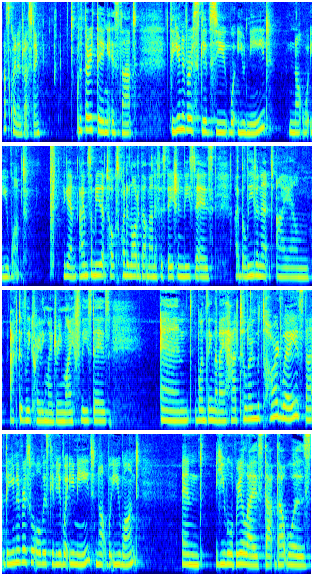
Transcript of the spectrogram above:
that's quite interesting. The third thing is that the universe gives you what you need, not what you want. Again, I'm somebody that talks quite a lot about manifestation these days. I believe in it. I am actively creating my dream life these days. And one thing that I had to learn the hard way is that the universe will always give you what you need, not what you want. And you will realize that that was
